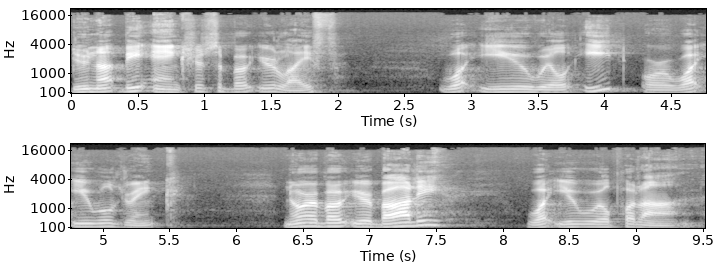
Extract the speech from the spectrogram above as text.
do not be anxious about your life, what you will eat or what you will drink, nor about your body, what you will put on.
